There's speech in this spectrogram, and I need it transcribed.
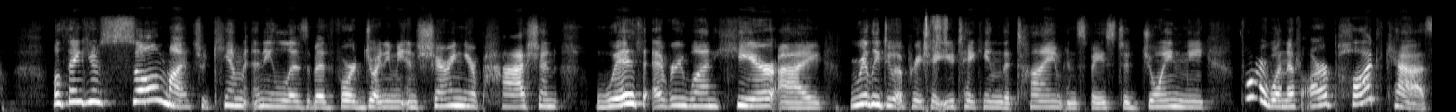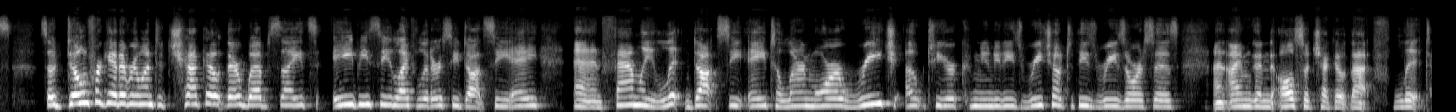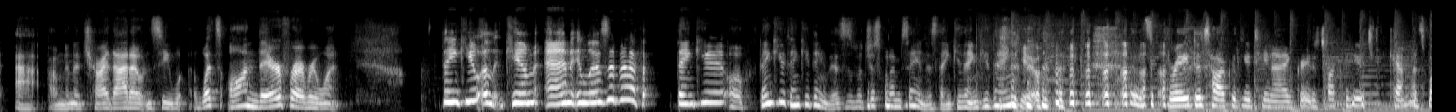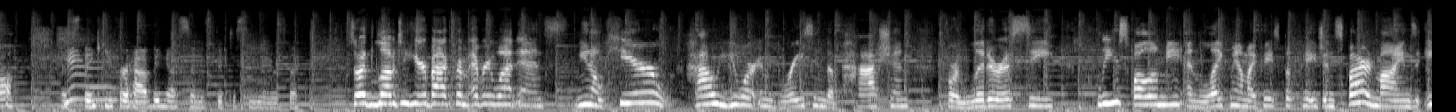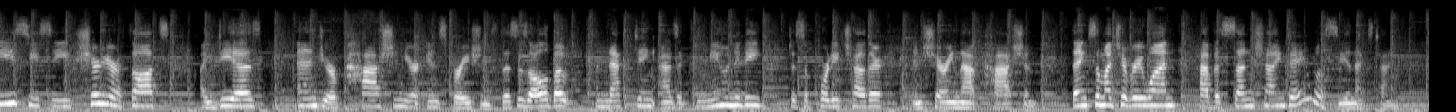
Well, thank you so much, Kim and Elizabeth, for joining me and sharing your passion with everyone here. I really do appreciate you taking the time and space to join me for one of our podcasts. So don't forget, everyone, to check out their websites, abclifeliteracy.ca and familylit.ca to learn more. Reach out to your communities, reach out to these resources. And I'm going to also check out that FLIT app. I'm going to try that out and see what's on there for everyone. Thank you, Kim and Elizabeth. Thank you. Oh, thank you, thank you, thank you. This is what, just what I'm saying is thank you, thank you, thank you. it was great to talk with you, Tina. Great to talk with you, Kim, as well. Yes, thank you for having us, and it's good to see you, Elizabeth. So I'd love to hear back from everyone and you know hear how you are embracing the passion for literacy. Please follow me and like me on my Facebook page, Inspired Minds ECC. Share your thoughts, ideas, and your passion, your inspirations. This is all about connecting as a community to support each other and sharing that passion. Thanks so much, everyone. Have a sunshine day. We'll see you next time.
